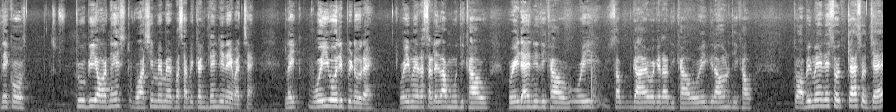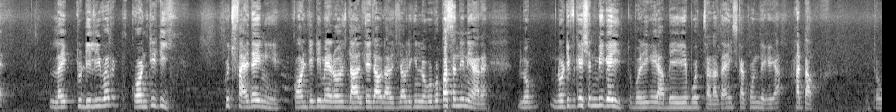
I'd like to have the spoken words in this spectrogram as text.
देखो टू बी ऑनेस्ट वॉशिंग में मेरे पास अभी कंटेंट ही नहीं बचा है। लाइक like, वही वो रिपीट हो रहा है। वही मेरा सड़ेला मुँह दिखाओ वही डायनी दिखाओ वही सब गाय वगैरह दिखाओ वही ग्राउंड दिखाओ। तो अभी मैंने सोच, क्या सोचा है? लाइक टू डिलीवर क्वांटिटी कुछ फ़ायदा ही नहीं है। क्वांटिटी में रोज़ डालते जाओ डालते जाओ, लेकिन लोगों को पसंद ही नहीं आ रहा है। लोग नोटिफिकेशन भी गई तो बोलेंगे अबे ये बहुत सड़ा था, इसका कौन देखेगा? हटाओ। तो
